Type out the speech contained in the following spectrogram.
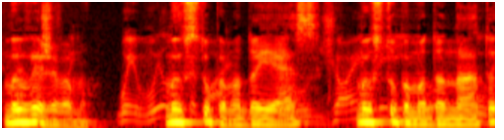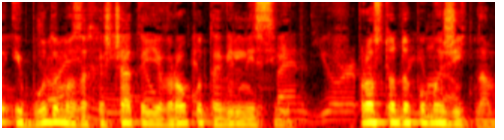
ми виживемо. Ми вступимо до ЄС, ми вступимо до НАТО і будемо захищати Європу та вільний світ. Просто допоможіть нам.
